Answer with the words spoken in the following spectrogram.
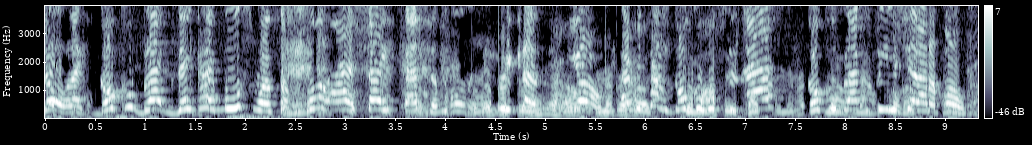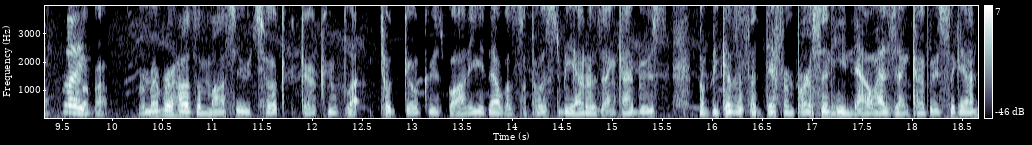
no, like Goku Black Zenkai Boost was some bull ass shite at the moment. Remember, because remember how, yo, remember every time Goku whipped Zamasu his took- ass, remember- Goku no, Black no, would beat the shit out of both. Like. Remember how Zamasu took Goku Black took Goku's body that was supposed to be out of Zenkai boost, but because it's a different person, he now has Zenkai boost again.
